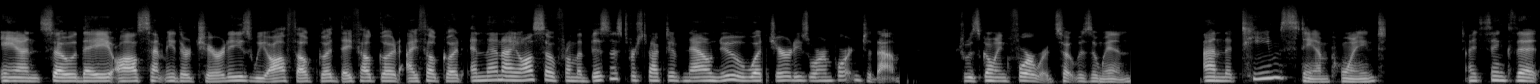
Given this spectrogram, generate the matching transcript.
And so they all sent me their charities. We all felt good. They felt good. I felt good. And then I also, from a business perspective, now knew what charities were important to them, which was going forward. So it was a win. On the team standpoint, I think that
